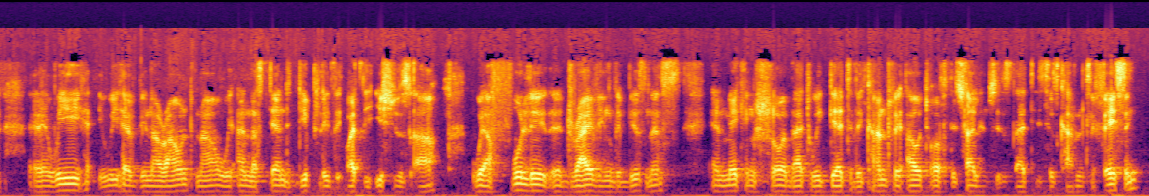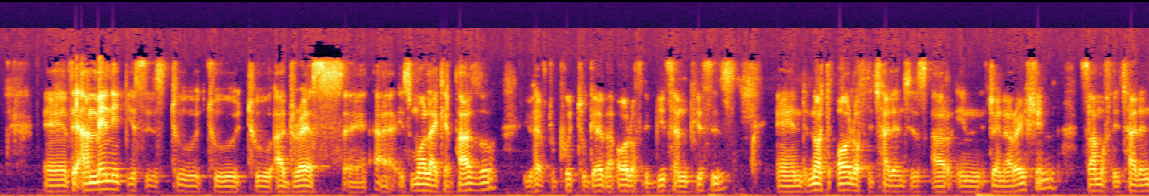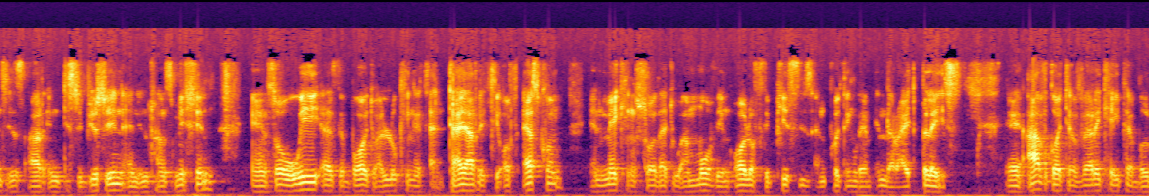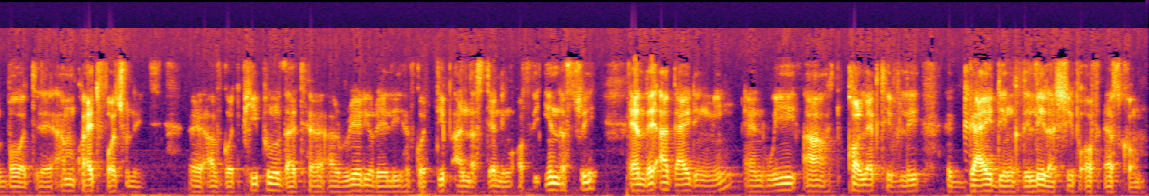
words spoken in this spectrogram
Uh, we we have been around now. We understand deeply the, what the issues are. We are fully uh, driving the business and making sure that we get the country out of the challenges that it is currently facing. Uh, there are many pieces to to to address. Uh, uh, it's more like a puzzle. You have to put together all of the bits and pieces, and not all of the challenges are in generation. Some of the challenges are in distribution and in transmission. And so we, as the board, are looking at the entirety of Eskom and making sure that we are moving all of the pieces and putting them in the right place. Uh, I've got a very capable board. Uh, I'm quite fortunate. Uh, I've got people that are really, really have got deep understanding of the industry, and they are guiding me, and we are collectively guiding the leadership of Eskom.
